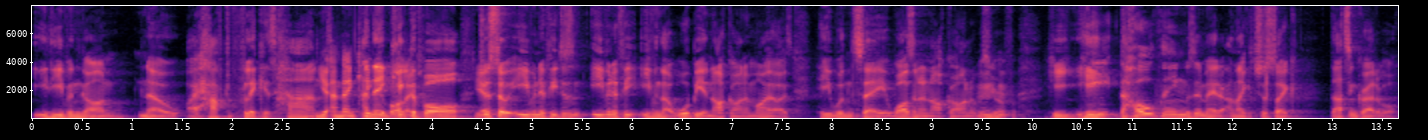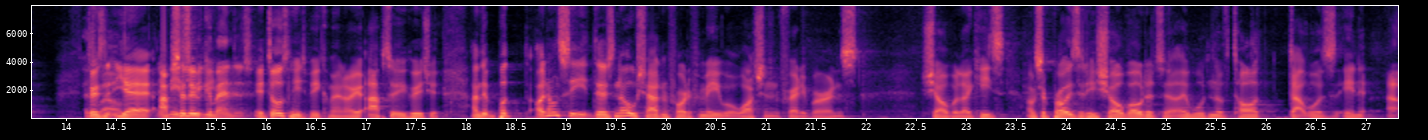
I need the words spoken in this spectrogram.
he'd even gone, no, I have to flick his hand. Yeah, and then kick the ball kick the ball. Yeah. Just so even if he doesn't, even if he, even that would be a knock on in my eyes, he wouldn't say it wasn't a knock on. It was Mm-hmm. your. He he. The whole thing was in Médard, and like it's just like that's incredible. There's well. yeah, It absolutely Needs to be commended. It does need to be commended. I absolutely agree with you. And the, but I don't see there's no Schadenfreude for me with watching Freddie Burns show. But like he's, I'm surprised that he showboated. I wouldn't have thought that was in. Uh,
